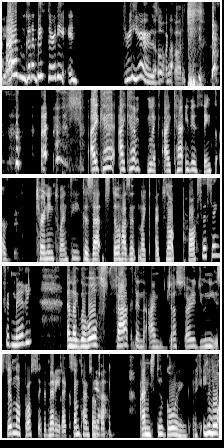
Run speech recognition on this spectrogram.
Yeah. I'm gonna be 30 in three years. Oh my god. I can't I can't like I can't even think of turning 20 because that still hasn't like it's not processing for Mary. And like the whole fact and I'm just started uni is still not processing for Mary. Like sometimes when Yeah. I'm talking I'm still going. Like even though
